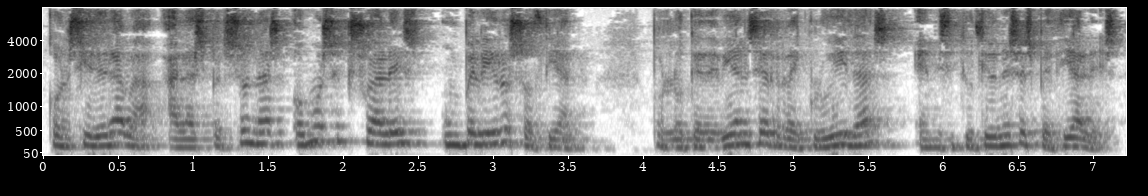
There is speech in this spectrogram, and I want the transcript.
consideraba a las personas homosexuales un peligro social, por lo que debían ser recluidas en instituciones especiales,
